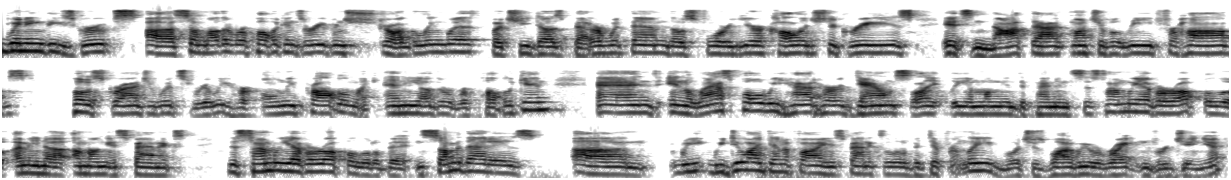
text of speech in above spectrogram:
winning these groups uh, some other Republicans are even struggling with, but she does better with them. Those four year college degrees, it's not that much of a lead for Hobbs. Postgraduate's really her only problem, like any other Republican. And in the last poll, we had her down slightly among independents. This time we have her up a little, I mean, uh, among Hispanics. This time we have her up a little bit. And some of that is um, we, we do identify Hispanics a little bit differently, which is why we were right in Virginia.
